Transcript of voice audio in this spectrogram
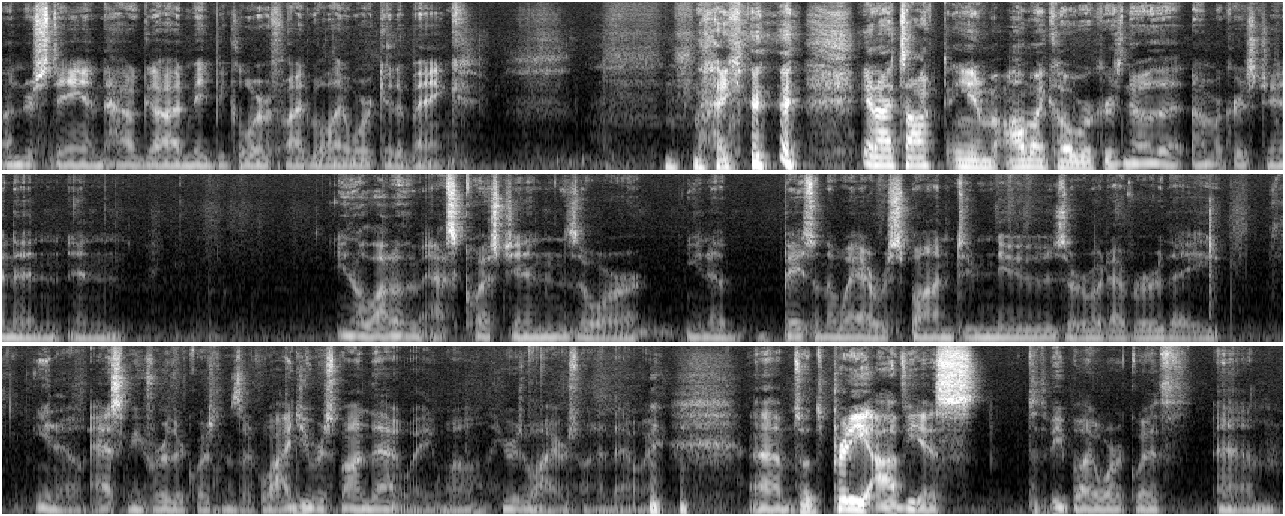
understand how God may be glorified while I work at a bank. like, and I talked. You know, all my coworkers know that I'm a Christian, and and you know, a lot of them ask questions, or you know, based on the way I respond to news or whatever, they you know, ask me further questions like, why'd you respond that way? Well, here's why I responded that way. um, so it's pretty obvious to the people I work with um,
